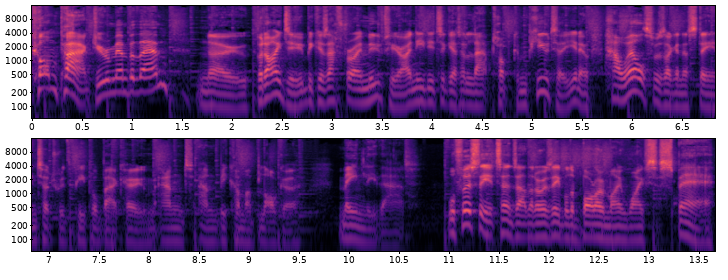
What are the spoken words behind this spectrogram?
Compaq, do you remember them? No, but I do because after I moved here, I needed to get a laptop computer. You know, how else was I going to stay in touch with people back home and and become a blogger? Mainly that. Well, firstly, it turns out that I was able to borrow my wife's spare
